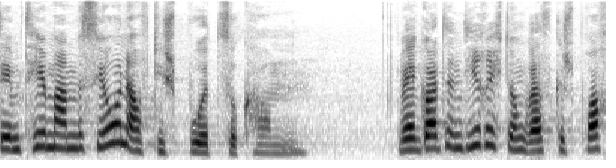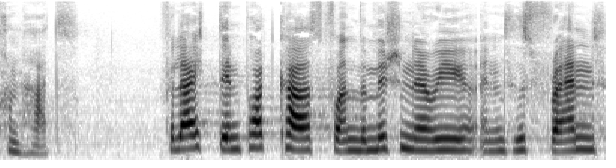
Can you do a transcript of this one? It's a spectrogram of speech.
dem Thema Mission auf die Spur zu kommen. Wenn Gott in die Richtung was gesprochen hat. Vielleicht den Podcast von The Missionary and His Friend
